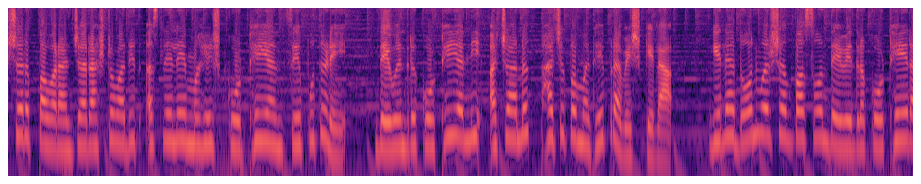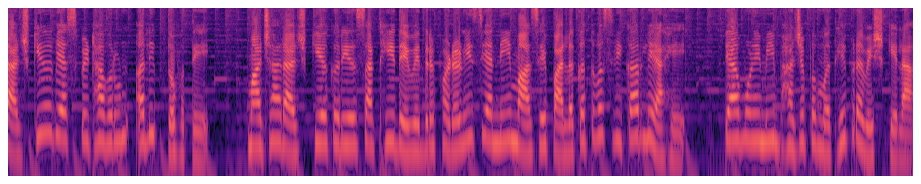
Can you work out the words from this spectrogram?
शरद पवारांच्या राष्ट्रवादीत असलेले महेश कोठे यांचे पुतणे. देवेंद्र कोठे यांनी अचानक भाजपमध्ये प्रवेश केला. गेल्या दोन वर्षांपासून देवेंद्र कोठे राजकीय व्यासपीठावरून अलिप्त होते. माझ्या राजकीय करिअरसाठी देवेंद्र फडणवीस यांनी माझे पालकत्व स्वीकारले आहे. त्यामुळे मी भाजपमध्ये प्रवेश केला.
